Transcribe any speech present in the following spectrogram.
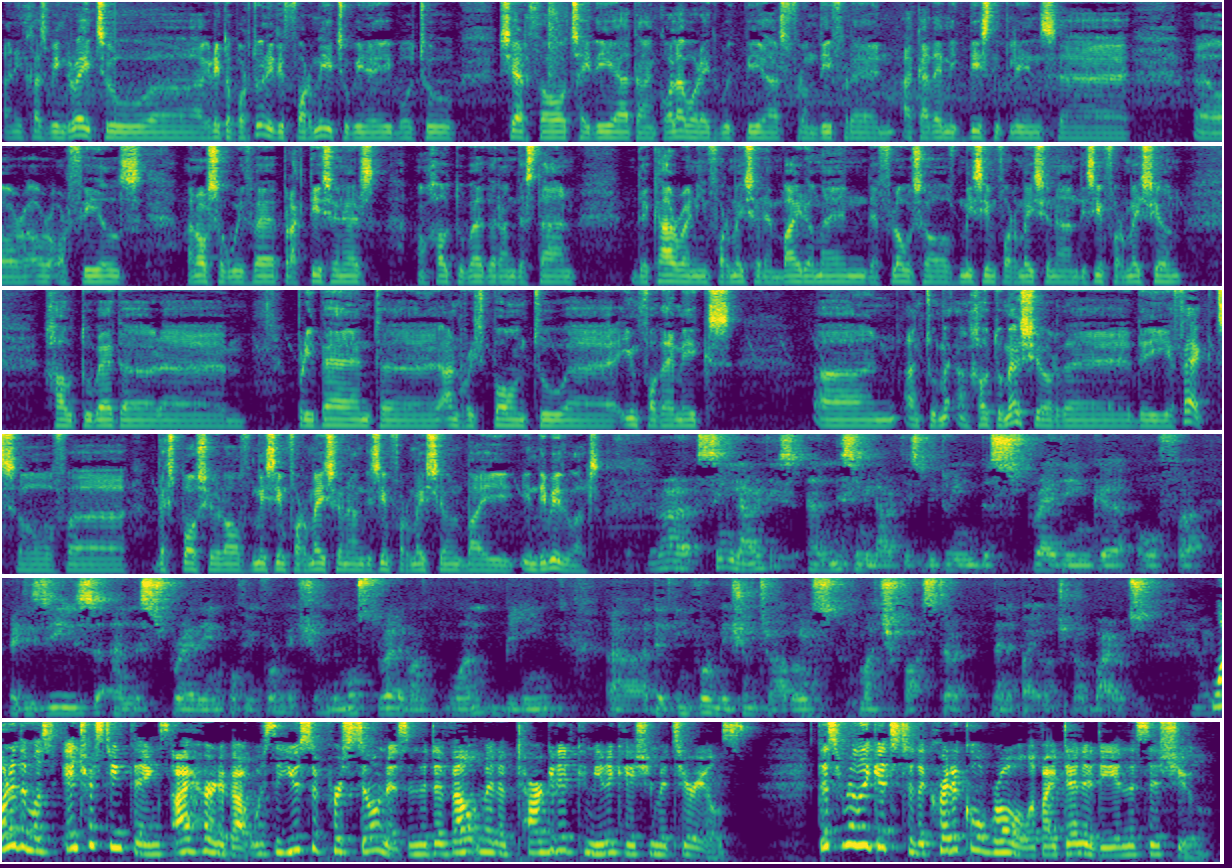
and it has been great to uh, a great opportunity for me to be able to share thoughts, ideas, and collaborate with peers from different academic disciplines uh, uh or, or, or, fields, and also with uh, practitioners on how to better understand the current information environment, the flows of misinformation and disinformation, how to better um, prevent uh, and respond to uh, infodemics, and, and, to, and how to measure the, the effects of uh, the exposure of misinformation and disinformation by individuals. There are similarities and dissimilarities between the spreading uh, of uh, a disease and the spreading of information. The most relevant one being uh, that information travels much faster than a biological virus. One of the most interesting things I heard about was the use of personas in the development of targeted communication materials. This really gets to the critical role of identity in this issue.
